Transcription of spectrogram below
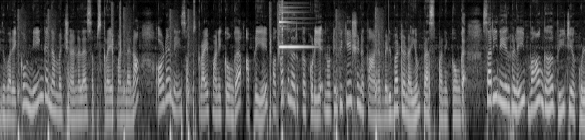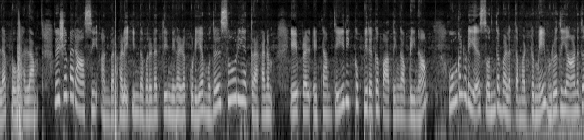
இது வரைக்கும் நீங்கள் நம்ம சேனலை சப்ஸ்கிரைப் பண்ணலைன்னா உடனே சப்ஸ்கிரைப் பண்ணிக்கோங்க. அப்படியே பக்கத்தில் இருக்கக்கூடிய நோட்டிஃபிகேஷன் நோட்டிஃபிகேஷனுக்கான பெல் பட்டனையும் ப்ரெஸ் பண்ணிக்கோங்க. சரி நேர்களை வாங்க வீடியோக்குள்ளே போகலாம். ரிஷபராசி அன்பர்களே இந்த வருடத்தில் நிகழக்கூடிய முதல் சூரிய கிரகணம் ஏப்ரல் எட்டாம் தேதிக்கு பிறகு பார்த்தீங்க அப்படின்னா உங்களுடைய சொந்த பலத்தை மட்டுமே உறுதியானது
